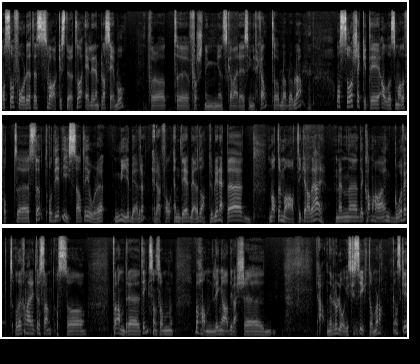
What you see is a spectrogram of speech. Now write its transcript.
Og så får du dette svake støtet, da, eller en placebo, for at eh, forskningen skal være signifikant og bla, bla, bla. Og så sjekket de alle som hadde fått eh, støt, og de viste at de gjorde det mye bedre. Eller i hvert fall en del bedre, da. Du blir neppe matematiker av det her, men eh, det kan ha en god effekt. Og det kan være interessant også for andre ting, sånn som behandling av diverse ja, nevrologiske sykdommer. Da. Ganske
